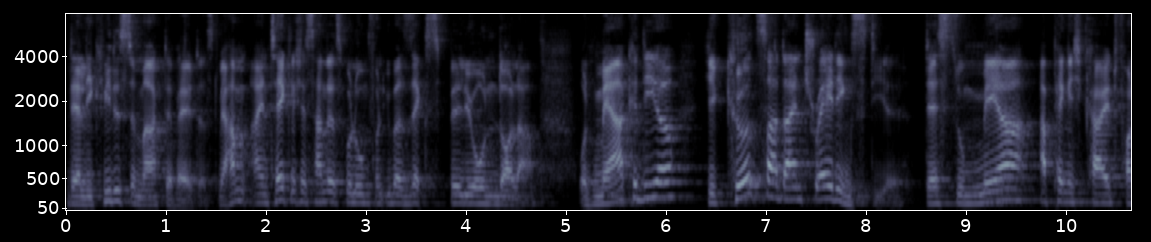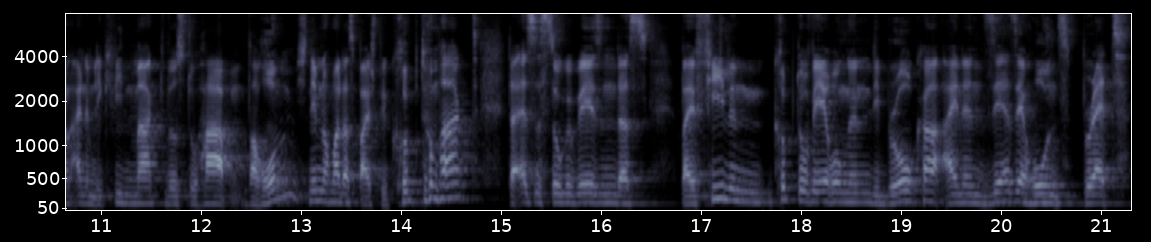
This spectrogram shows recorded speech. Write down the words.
der liquideste Markt der Welt ist. Wir haben ein tägliches Handelsvolumen von über 6 Billionen Dollar. Und merke dir, je kürzer dein Trading-Stil, desto mehr Abhängigkeit von einem liquiden Markt wirst du haben. Warum? Ich nehme nochmal das Beispiel Kryptomarkt. Da ist es so gewesen, dass bei vielen Kryptowährungen die Broker einen sehr, sehr hohen Spread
